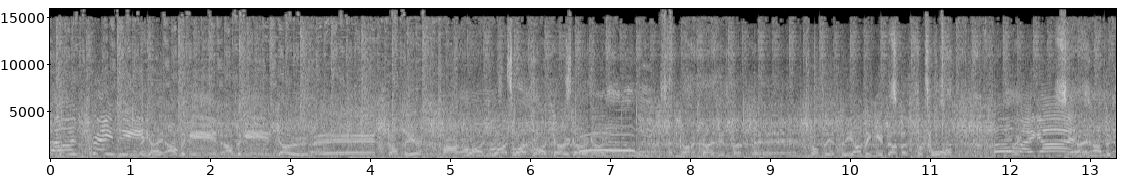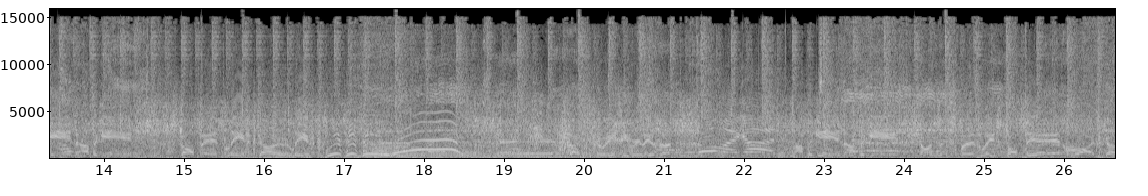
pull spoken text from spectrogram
That was crazy. Okay, up again, up again, go, and stop there. Hard right, right, right, right, go, go, go. That's kind of crazy, isn't it? And stop there. See, I think you've done this before. Oh my god. Up again, up again. Stop and left, go, left. And stop. Too easy, really, isn't it? Oh my god. Up again, up again. Nice and smoothly. Stop there and right, go.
